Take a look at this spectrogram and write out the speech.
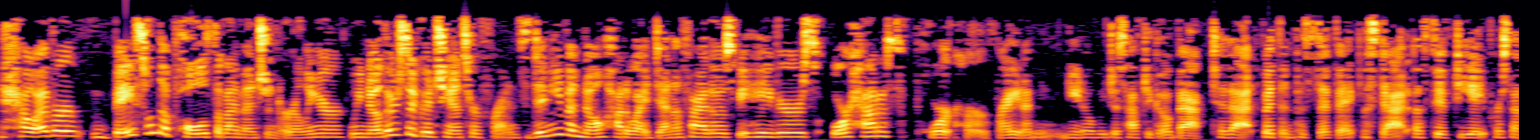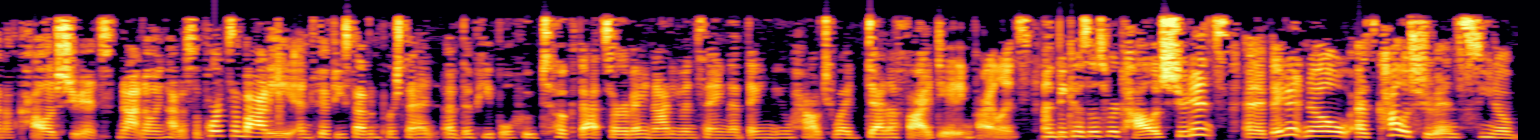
However, based on the polls that I mentioned earlier, we know there's a good chance her friends didn't even know how to identify those behaviors or how to support her, right? I mean, you know, we just have to go back to that Fifth and Pacific stat of 58% of college students not knowing how to support somebody and 57% of the people who took that survey not even saying that they knew how to identify dating violence. And because those were college students, and if they didn't know as college students, you know,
